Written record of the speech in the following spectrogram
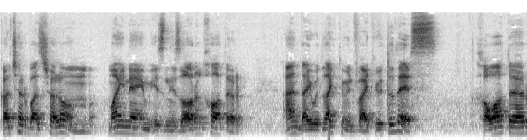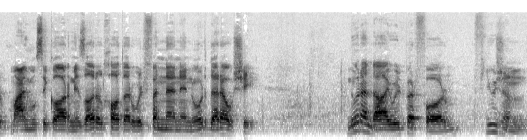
Culture Buzz Shalom. My name is Nizar Elkhater and I would like to invite you to this. خواطر مع الموسيقار نزار الخاطر والفنانة نور دراوشي. Nour and I will perform fusion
